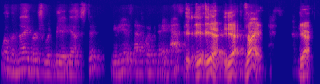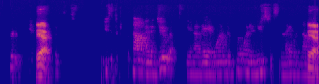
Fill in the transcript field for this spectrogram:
Well, the neighbors would be against it. It is, that's what it has. Yeah, yeah, right. Yeah. Yeah. Not gonna do it, you know, they had wanted to put one in Eustis and they would not. Yeah.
